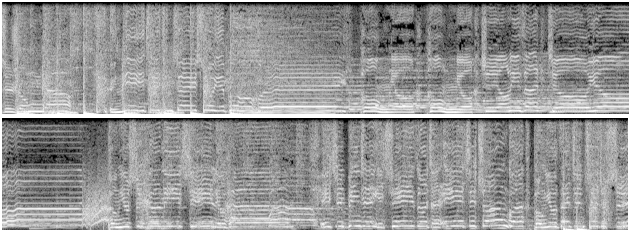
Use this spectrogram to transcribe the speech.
这荣耀，与你一起进退，输也不后悔。朋友，朋友，只要你在就有爱。朋友是和你一起流汗，一起并肩，一起作战，一起闯关。朋友再坚持就是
